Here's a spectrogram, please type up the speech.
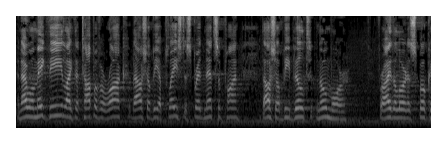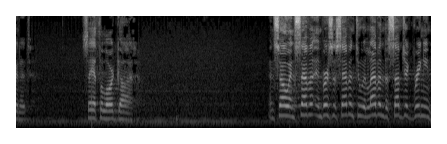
And I will make thee like the top of a rock. Thou shalt be a place to spread nets upon. Thou shalt be built no more. For I, the Lord, have spoken it, saith the Lord God. And so in, seven, in verses 7 to 11, the subject bringing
